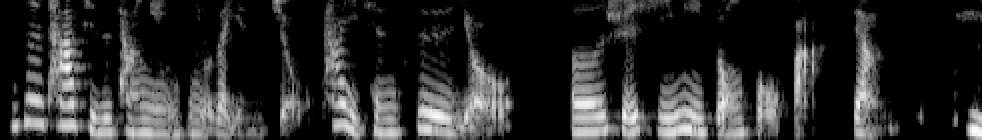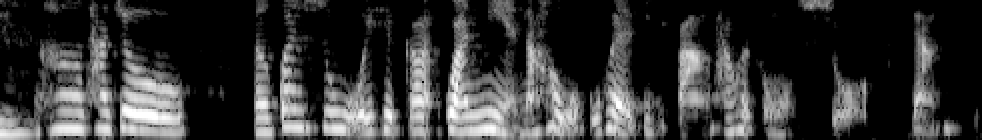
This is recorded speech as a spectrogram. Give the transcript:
就是她其实常年已经有在研究，她以前是有呃学习密宗佛法这样子，嗯，然后她就呃灌输我一些观观念，然后我不会的地方她会跟我说这样子，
